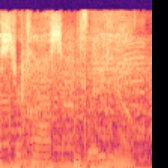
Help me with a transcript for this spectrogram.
Masterclass Radio.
